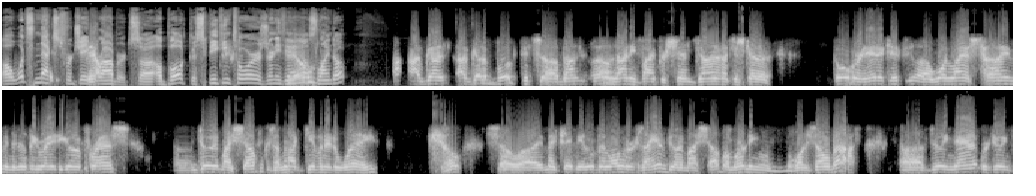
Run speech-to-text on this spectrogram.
uh, what's next for Jake Yeah. Roberts? Uh, a book, a speaking tour? Is there anything You know, else lined up? I've got I've got a book that's uh, about ninety five percent done. I just gotta go over and edit it uh, one last time, and then it'll be ready to go to press. Uh, I'm doing it myself because I'm not giving it away. So, so uh, it may take me a little bit longer because I am doing it myself. I'm learning what it's all about. Uh, doing that, we're doing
